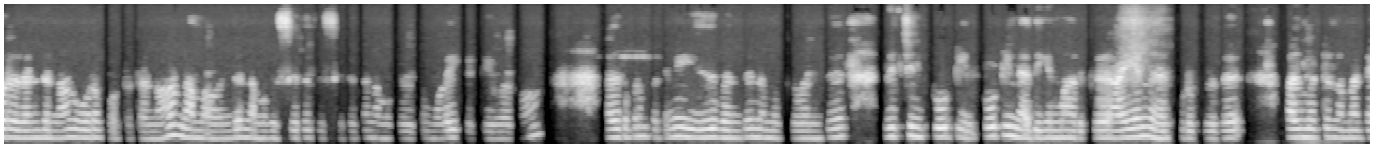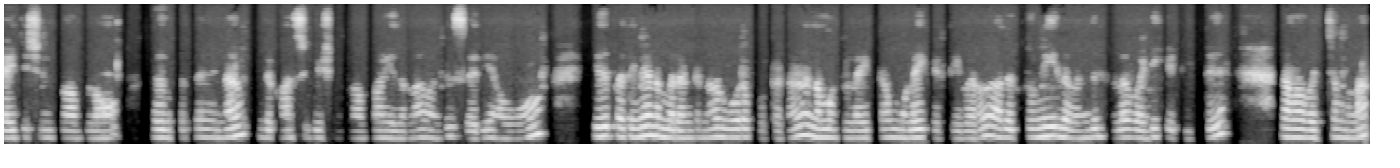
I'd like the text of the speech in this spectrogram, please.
ஒரு ரெண்டு நாள் ஊற போட்டுட்டோன்னா நம்ம வந்து நமக்கு சிறிது சிறிது நமக்கு முளை கட்டி வரும். அதுக்கப்புறம் பார்த்திங்கன்னா இது வந்து நமக்கு வந்து ரிச் இன் ப்ரோட்டீன் ப்ரோட்டீன் அதிகமாக இருக்குது அயன் கொடுக்குது. அது மட்டும் இல்லாமல் டைஜஷன் ப்ராப்ளம் அதுக்கு பார்த்தீங்கன்னா இந்த கான்ஸ்டிபேஷன் ப்ராப்ளம் இதெல்லாம் வந்து சரியாகும். இது பார்த்திங்கன்னா நம்ம ரெண்டு நாள் ஊற போட்டோன்னா நமக்கு லைட்டாக முளை கட்டி வரும். அதை துணியில் வந்து நல்லா வடிகட்டிட்டு நம்ம வச்சோம்னா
